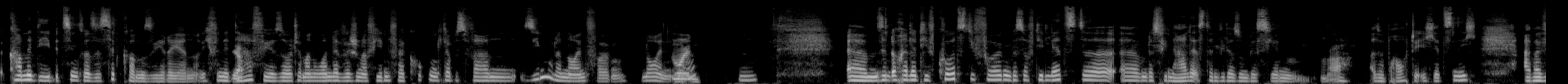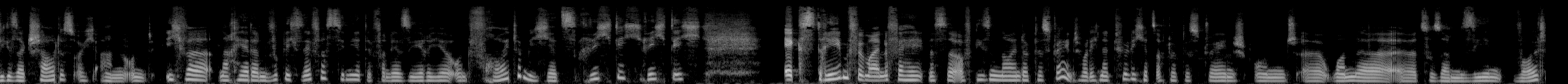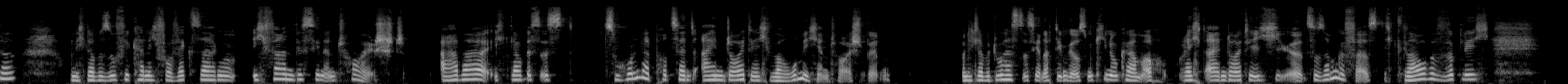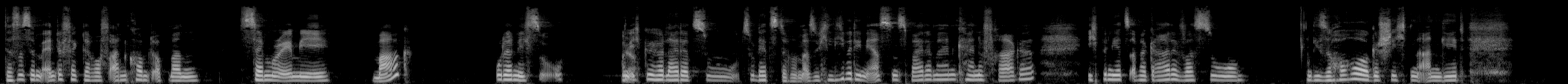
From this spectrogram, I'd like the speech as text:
Comedy- beziehungsweise Sitcom-Serien. Und ich finde, ja. dafür sollte man Wonder Vision auf jeden Fall gucken. Ich glaube, es waren sieben oder neun Folgen. Neun. Neun. Hm. Ähm, sind auch relativ kurz die Folgen, bis auf die letzte. Ähm, das Finale ist dann wieder so ein bisschen, also brauchte ich jetzt nicht. Aber wie gesagt, schaut es euch an. Und ich war nachher dann wirklich sehr fasziniert von der Serie und freute mich jetzt richtig, richtig extrem für meine Verhältnisse auf diesen neuen Doctor Strange, weil ich natürlich jetzt auch Doctor Strange und äh, Wanda äh, zusammen sehen wollte. Und ich glaube, so viel kann ich vorweg sagen. Ich war ein bisschen enttäuscht. Aber ich glaube, es ist zu 100 Prozent eindeutig, warum ich enttäuscht bin. Und ich glaube, du hast es ja, nachdem wir aus dem Kino kamen, auch recht eindeutig äh, zusammengefasst. Ich glaube wirklich, dass es im Endeffekt darauf ankommt, ob man Sam Raimi mag oder nicht so. Und ja. ich gehöre leider zu, zu letzterem. Also ich liebe den ersten Spider-Man, keine Frage. Ich bin jetzt aber gerade, was so diese Horrorgeschichten angeht,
